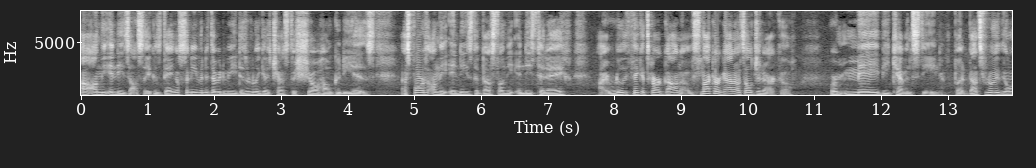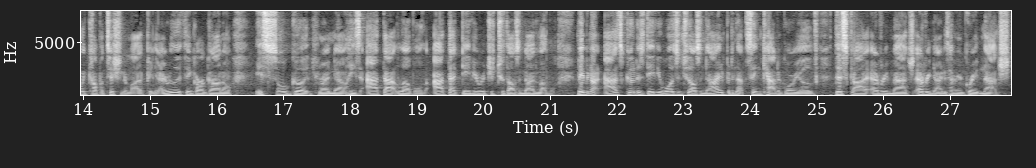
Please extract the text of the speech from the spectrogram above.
uh, on the Indies, I'll say, because Danielson even in WWE doesn't really get a chance to show how good he is. As far as on the Indies, the best on the Indies today, I really think it's Gargano. If it's not Gargano, it's El Generico. Or maybe Kevin Steen. But that's really the only competition, in my opinion. I really think Gargano is so good right now. He's at that level, at that Davey Richard 2009 level. Maybe not as good as Davey was in 2009, but in that same category of this guy every match, every night is having a great match.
